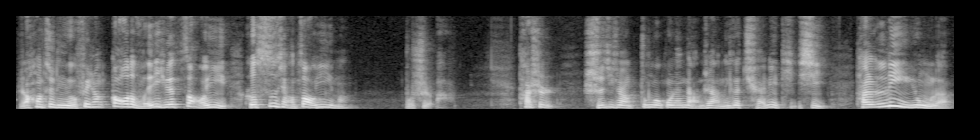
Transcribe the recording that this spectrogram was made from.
然后这里有非常高的文学造诣和思想造诣吗？不是吧？它是实际上中国共产党这样的一个权力体系，它利用了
